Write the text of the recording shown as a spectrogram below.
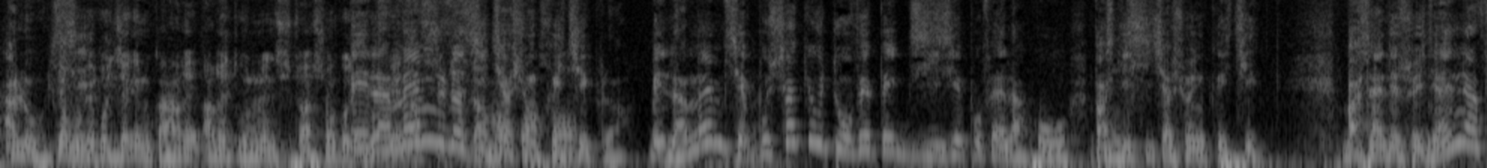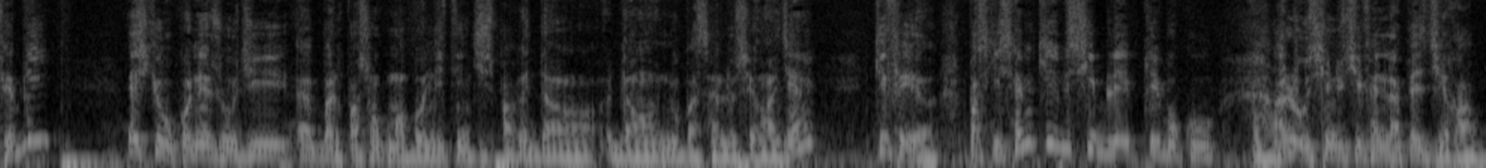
Alors, c'est- peut dire que nous avons retourné dans une situation que mais nous la même situation critique là. Mais la même, c'est pour ça que vous trouvez pas exiger pour faire la cour. Parce que la situation est critique. Bassin des Suédiens, il est affaibli. Est-ce que vous connaissez aujourd'hui un bon poisson comme bonite qui disparaît dans, dans nos bassins de l'océan Indien Qui fait euh, Parce qu'ils s'aiment qui ciblent plus beaucoup. Alors, si nous faisons la pêche durable,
